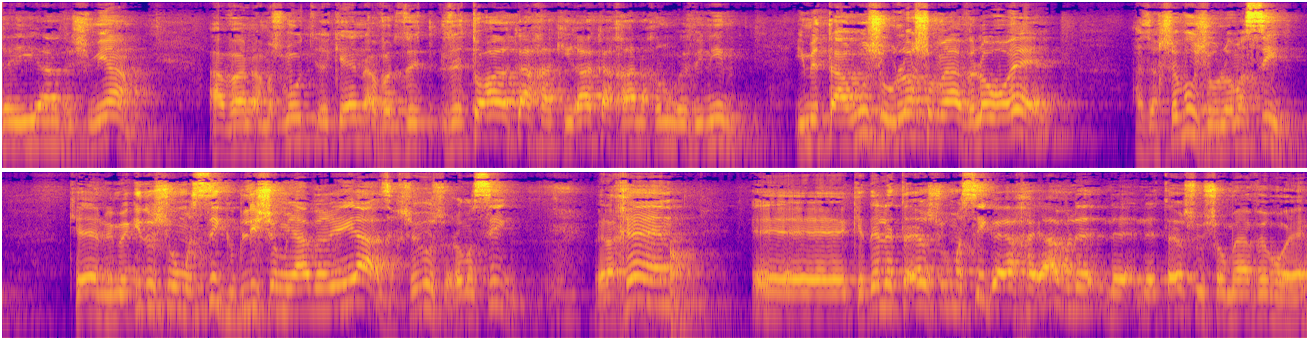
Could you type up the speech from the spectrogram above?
ראייה ושמיעה, אבל המשמעות, כן, אבל זה, זה תואר ככה, כי רק ככה אנחנו מבינים. אם יתארו שהוא לא שומע ולא רואה, אז יחשבו שהוא לא משיג. כן, ואם יגידו שהוא משיג בלי שמיעה וראייה, אז יחשבו שהוא לא משיג. ולכן אה, כדי לתאר שהוא משיג היה חייב לתאר שהוא שומע ורואה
